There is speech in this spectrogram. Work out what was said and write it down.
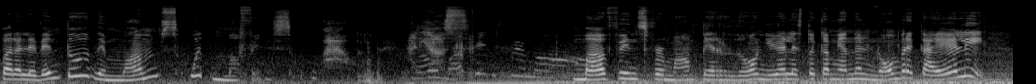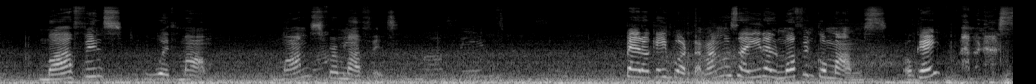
para el evento de Moms with Muffins. Wow. Adiós. muffins for Mom. Perdón, yo ya le estoy cambiando el nombre, Kaeli. Muffins with Mom. Moms for Muffins. Pero qué importa, vamos a ir al Muffin con Moms, ¿ok? Vámonos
